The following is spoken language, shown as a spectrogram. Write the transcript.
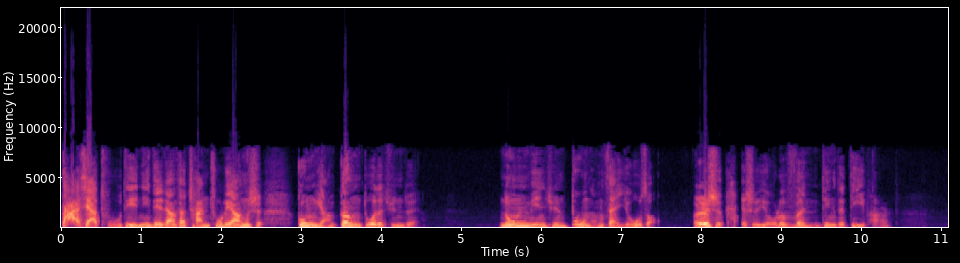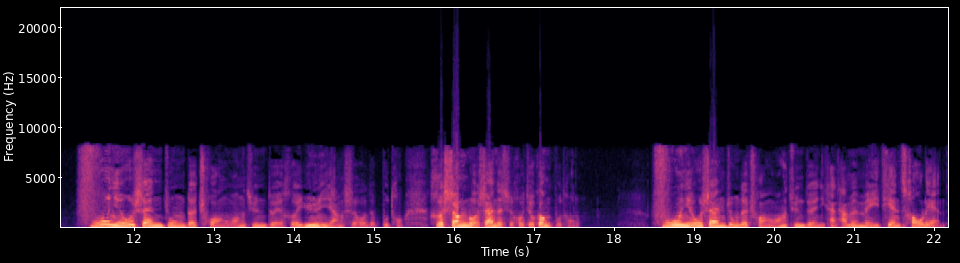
打下土地，你得让它产出粮食，供养更多的军队。农民军不能再游走。而是开始有了稳定的地盘。伏牛山中的闯王军队和运阳时候的不同，和商洛山的时候就更不同了。伏牛山中的闯王军队，你看他们每天操练的，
